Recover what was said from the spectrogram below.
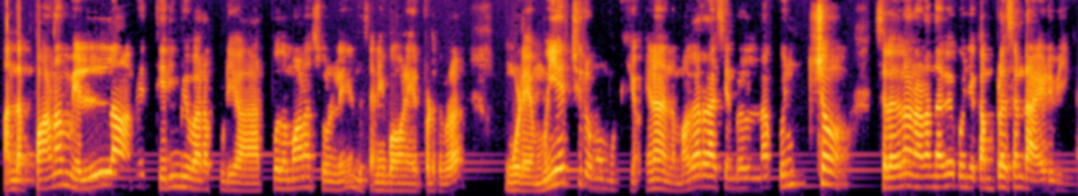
அந்த பணம் எல்லாமே திரும்பி வரக்கூடிய அற்புதமான சூழ்நிலையை இந்த சனி பவனை ஏற்படுத்துகிறார். உங்களுடைய முயற்சி ரொம்ப முக்கியம். ஏன்னா இந்த மகராசி நண்பர்கள்னா கொஞ்சம் சில இதெல்லாம் நடந்தாவே கொஞ்சம் கம்ப்ளசண்ட் ஆயிடுவீங்க.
